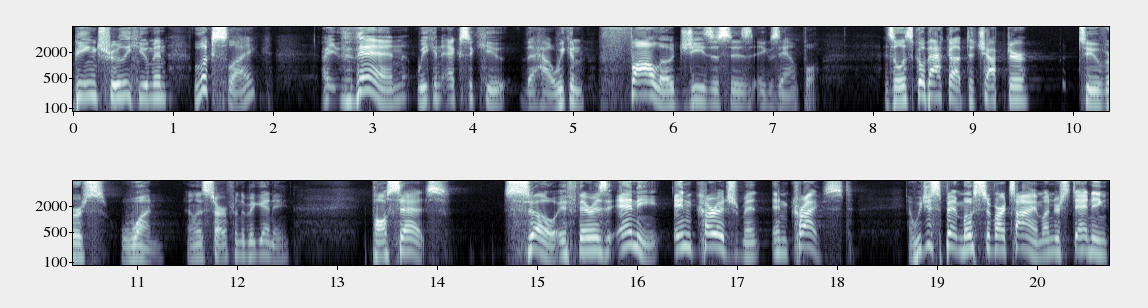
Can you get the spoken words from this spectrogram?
being truly human looks like, right? Then we can execute the how. We can follow Jesus' example. And so let's go back up to chapter 2, verse 1, and let's start from the beginning. Paul says, So if there is any encouragement in Christ, and we just spent most of our time understanding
